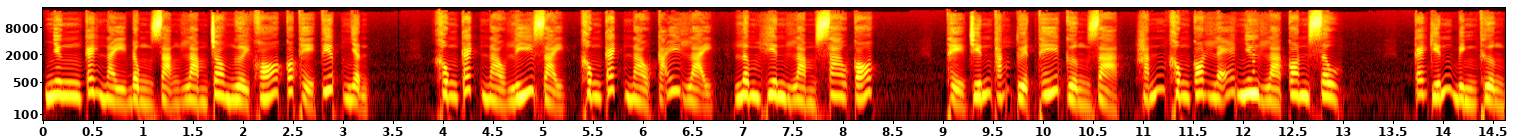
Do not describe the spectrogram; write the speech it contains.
Nhưng cái này đồng dạng làm cho người khó có thể tiếp nhận. Không cách nào lý giải, không cách nào cãi lại, Lâm Hiên làm sao có. Thể chiến thắng tuyệt thế cường giả, hắn không có lẽ như là con sâu. Cái kiến bình thường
